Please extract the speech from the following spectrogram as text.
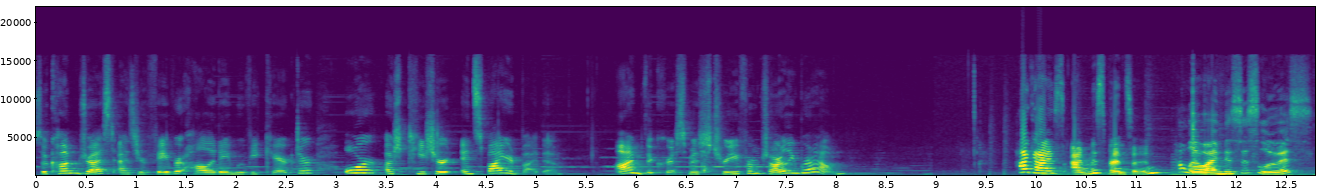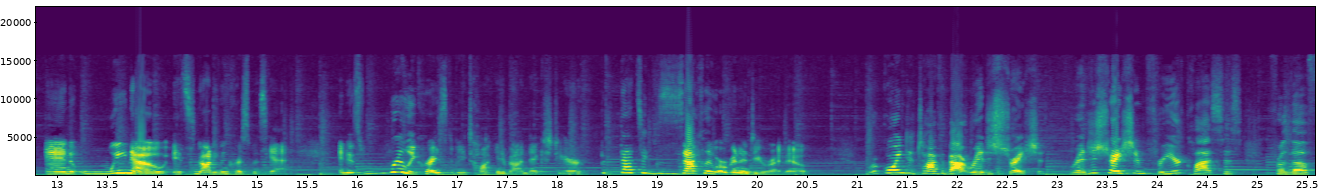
so come dressed as your favorite holiday movie character or a t-shirt inspired by them. I'm the Christmas tree from Charlie Brown. Hi guys, I'm Miss Benson. Hello, I'm Mrs. Lewis. And we know it's not even Christmas yet. And it's really crazy to be talking about next year, but that's exactly what we're gonna do right now. We're going to talk about registration. Registration for your classes for the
